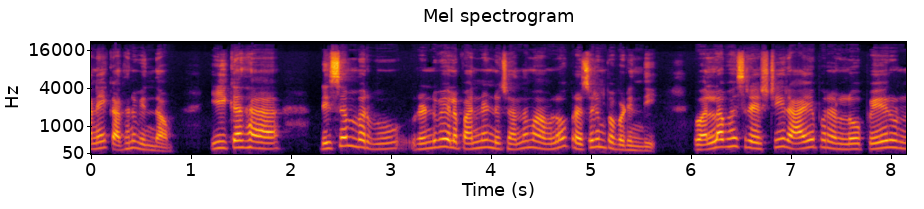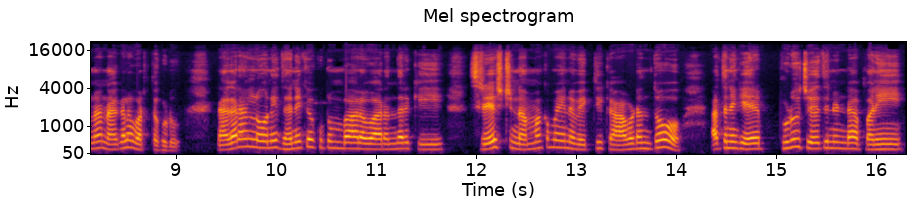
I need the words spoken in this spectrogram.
అనే కథను విందాం. ఈ కథ డిసెంబర్ రెండు వేల పన్నెండు చందమామలో ప్రచురింపబడింది. వల్లభశ్రేష్ఠి రాయపురంలో పేరున్న నగల వర్తకుడు. నగరంలోని ధనిక కుటుంబాల వారందరికీ శ్రేష్ఠి నమ్మకమైన వ్యక్తి కావడంతో అతనికి ఎప్పుడూ చేతి నిండా పని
